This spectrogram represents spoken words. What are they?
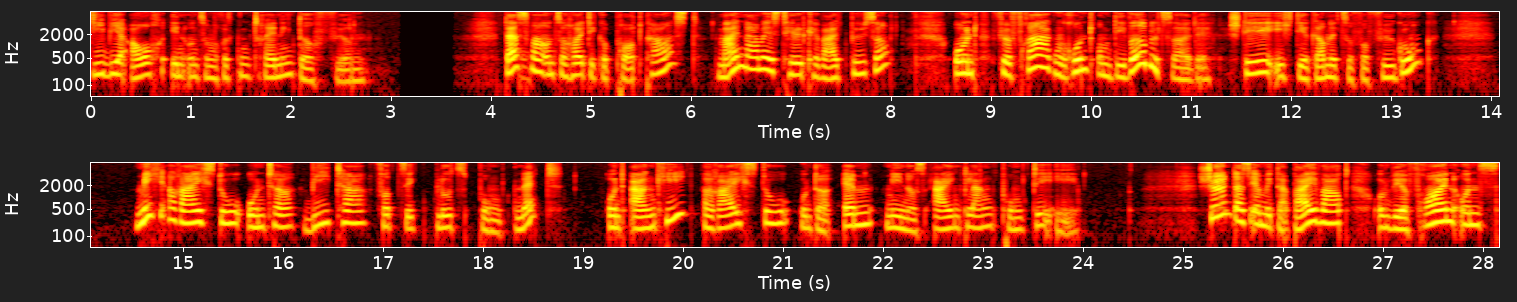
die wir auch in unserem Rückentraining durchführen. Das war unser heutiger Podcast. Mein Name ist Hilke Waldbüßer und für Fragen rund um die Wirbelsäule stehe ich dir gerne zur Verfügung. Mich erreichst du unter vita40plus.net und Anki erreichst du unter m-einklang.de. Schön, dass ihr mit dabei wart und wir freuen uns,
